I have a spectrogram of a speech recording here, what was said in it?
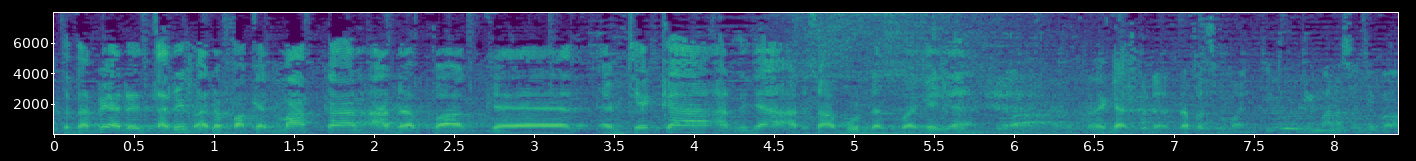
Tetapi ada tadi ada paket makan, ada paket MCK, artinya ada sabun dan sebagainya. Ya, mereka sudah dapat semuanya. Itu di mana saja pak?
